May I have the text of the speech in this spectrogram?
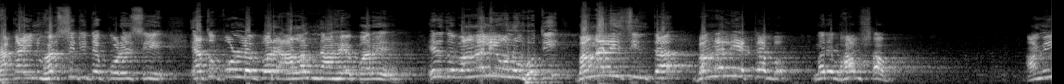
ঢাকা ইউনিভার্সিটিতে পড়েছি, এত পড়লে পরে আলেম না হয়ে পারে? এটা তো বাঙালি অনুভূতি, বাঙালি চিন্তা, বাঙালি একটা মানে ভাবসাব। আমি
